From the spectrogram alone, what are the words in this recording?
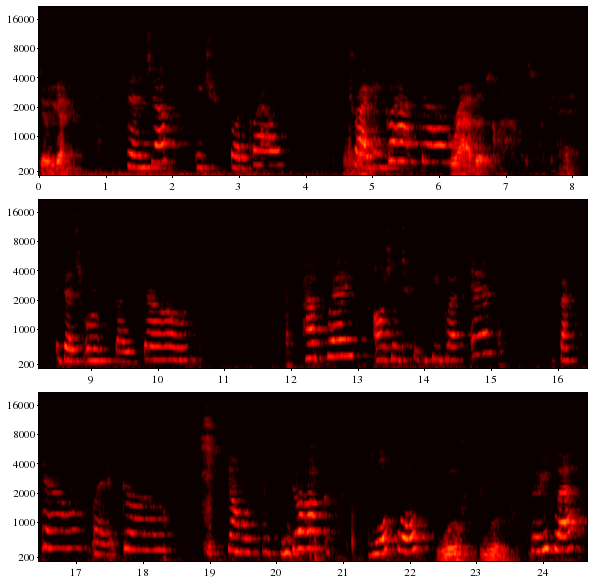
do it again. Hands up, reach for the clouds. Try to grab them. Grab those clouds. Okay. This one dive down. Halfway, also take a deep breath in. Back down, let it go. Downward facing dog. Wolf, wolf. Woof, woof. Three breath.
